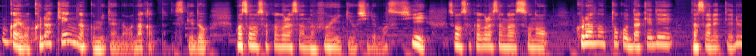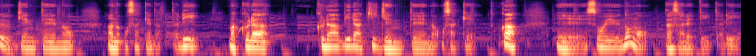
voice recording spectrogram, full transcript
今回は蔵見学みたいなのはなかったんですけど、まあ、その酒蔵さんの雰囲気を知れますし、その酒蔵さんがその蔵のとこだけで出されてる限定のあのお酒だったり、まあ、蔵、蔵開き限定のお酒とか、えー、そういうのも出されていたり、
